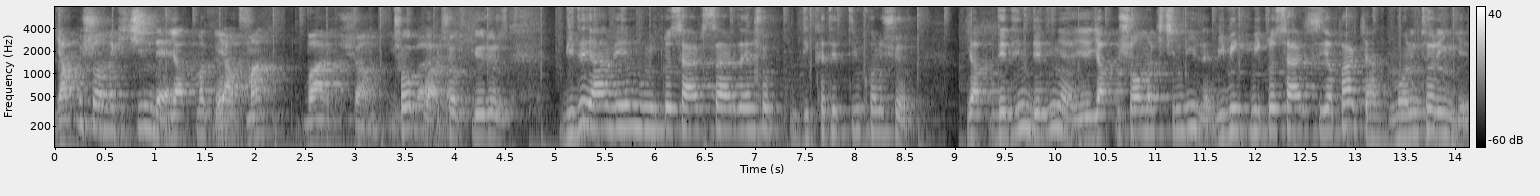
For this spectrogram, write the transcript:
yapmış olmak için de Yapmak, evet. yapmak var şu an. Çok itibariyle. var, çok görüyoruz. Bir de yani benim bu mikroservislerde en çok dikkat ettiğim konu şu. Yap, dedin dedin ya yapmış olmak için değil de bir mik- mikroservisi yaparken monitoringi,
